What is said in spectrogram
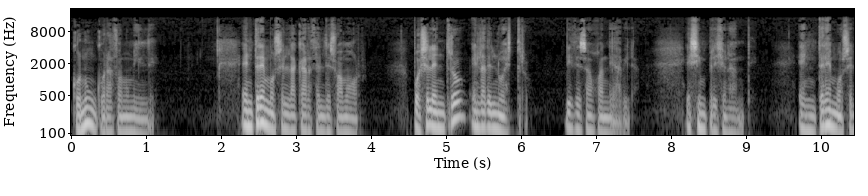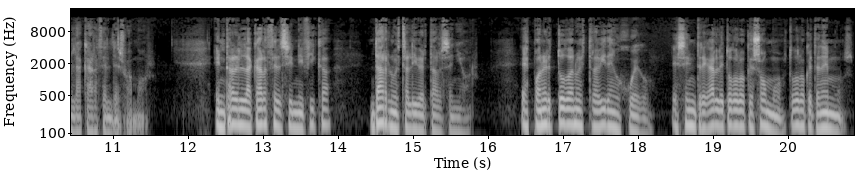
con un corazón humilde. Entremos en la cárcel de su amor, pues Él entró en la del nuestro, dice San Juan de Ávila. Es impresionante. Entremos en la cárcel de su amor. Entrar en la cárcel significa dar nuestra libertad al Señor, es poner toda nuestra vida en juego, es entregarle todo lo que somos, todo lo que tenemos,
